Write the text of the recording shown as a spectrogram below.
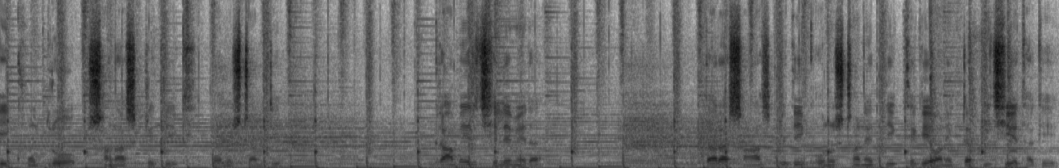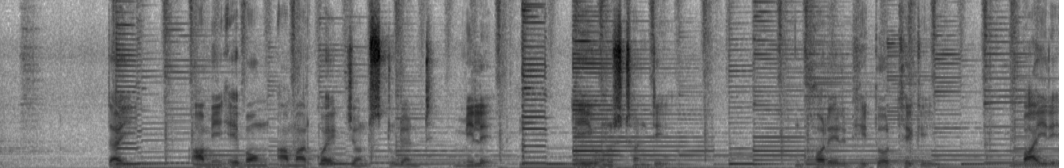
এই ক্ষুদ্র সাংস্কৃতিক অনুষ্ঠানটি। গ্রামের ছেলেমেয়েরা তারা সাংস্কৃতিক অনুষ্ঠানের দিক থেকে অনেকটা পিছিয়ে থাকে। তাই আমি এবং আমার কয়েকজন স্টুডেন্ট মিলে এই অনুষ্ঠানটি ঘরের ভিতর থেকে বাইরে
